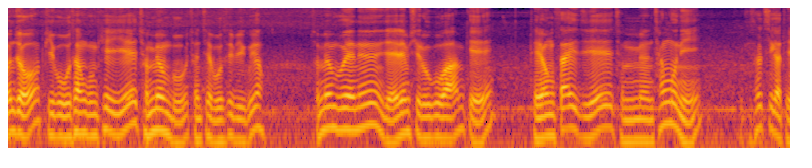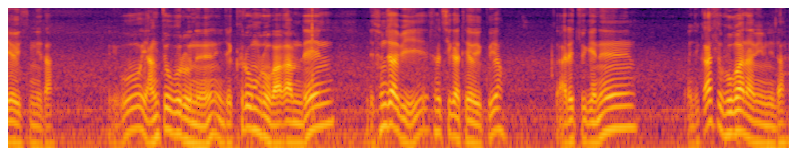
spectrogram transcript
먼저 비보 530K의 전면부 전체 모습이고요. 전면부에는 이제 LMC 로고와 함께 대형 사이즈의 전면 창문이 이렇게 설치가 되어 있습니다. 그리고 양쪽으로는 이제 크롬으로 마감된 이제 손잡이 설치가 되어 있고요. 그 아래쪽에는 이제 가스 보관함입니다.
